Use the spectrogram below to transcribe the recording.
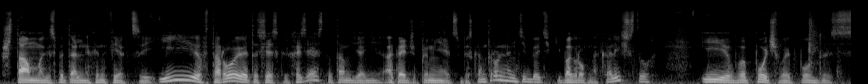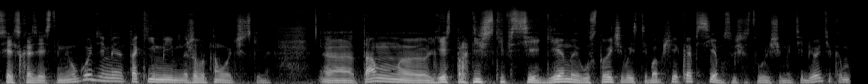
штаммы госпитальных инфекций. И второе, это сельское хозяйство, там, где они, опять же, применяются бесконтрольные антибиотики в огромных количествах и в почвой под сельскохозяйственными угодьями, такими именно животноводческими, э, там э, есть практически все гены устойчивости вообще ко всем существующим антибиотикам.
